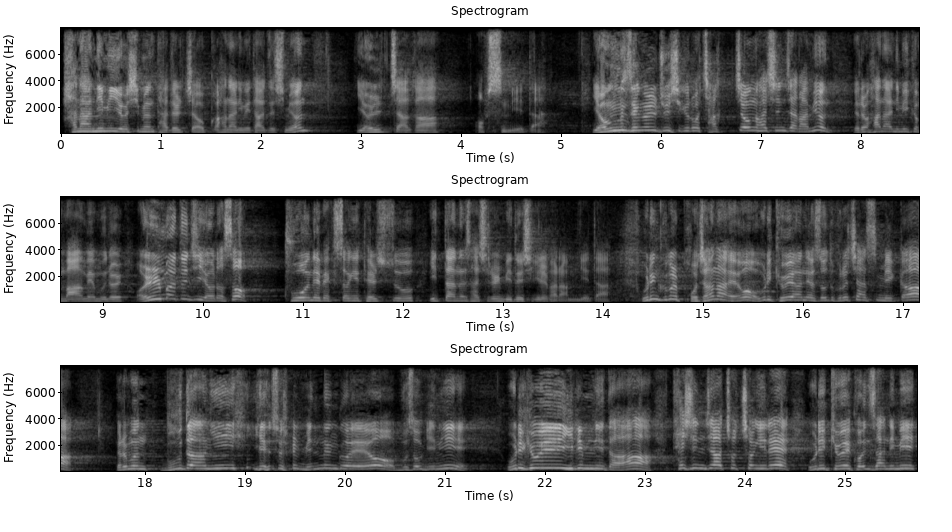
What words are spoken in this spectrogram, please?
하나님이 여시면 닫을 자 없고 하나님이 닫으시면 열 자가 없습니다. 영생을 주시기로 작정하신 자라면 여러분 하나님이 그 마음의 문을 얼마든지 열어서 구원의 백성이 될 수 있다는 사실을 믿으시길 바랍니다. 우린 그걸 보잖아요. 우리 교회 안에서도 그렇지 않습니까? 여러분 무당이 예수를 믿는 거예요. 무속인이 우리 교회의 일입니다. 태신자 초청일에 우리 교회 권사님이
